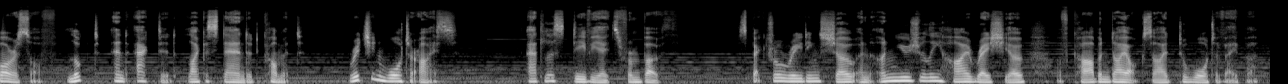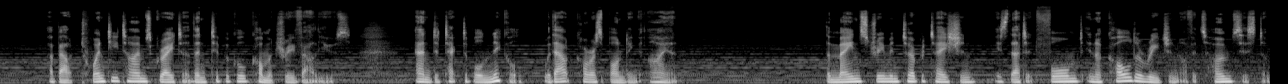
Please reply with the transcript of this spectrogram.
Borisov looked and acted like a standard comet, rich in water ice. Atlas deviates from both. Spectral readings show an unusually high ratio of carbon dioxide to water vapor, about 20 times greater than typical cometary values, and detectable nickel without corresponding iron. The mainstream interpretation is that it formed in a colder region of its home system,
